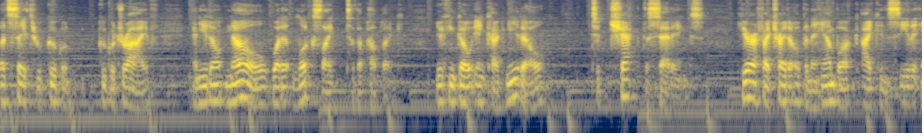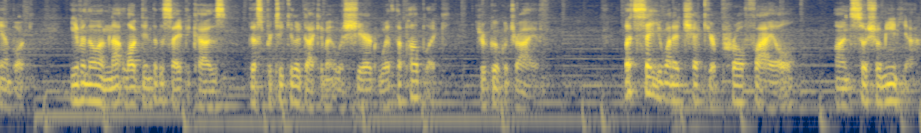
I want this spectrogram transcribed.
let's say through Google, Google Drive, and you don't know what it looks like to the public, you can go incognito to check the settings. Here, if I try to open the handbook, I can see the handbook, even though I'm not logged into the site because this particular document was shared with the public through Google Drive. Let's say you want to check your profile on social media.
